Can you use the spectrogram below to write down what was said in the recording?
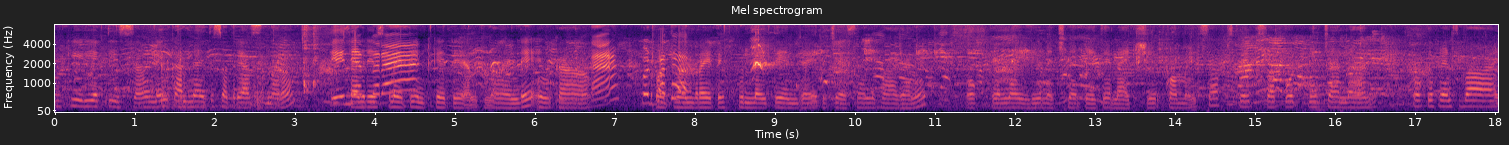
ఇంక ఇడియట్ తీస్తామండి. ఇంకా అన్నీ అయితే సదిరేస్తున్నారు? చదివేసుకుని అయితే ఇంటికైతే వెళ్తున్నామండి. ఇంకా అందరూ అయితే ఫుల్ అయితే ఎంజాయ్ అయితే చేసాము బాగానే. ఓకే నా వీడియో నచ్చినట్టయితే like share comment subscribe support మీ ఛానల్ ఓకే ఫ్రెండ్స్ బాయ్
